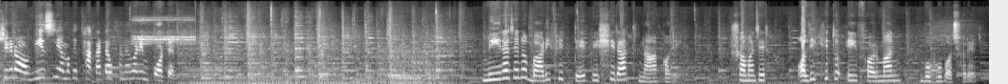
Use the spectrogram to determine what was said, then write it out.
সেখানে অবভিয়াসলি আমাকে থাকাটা ওখানে আমার ইম্পর্টেন্ট মেয়েরা যেন বাড়ি ফিরতে বেশি রাত না করে। সমাজের অলিখিত এই ফরমান বহু বছরের।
